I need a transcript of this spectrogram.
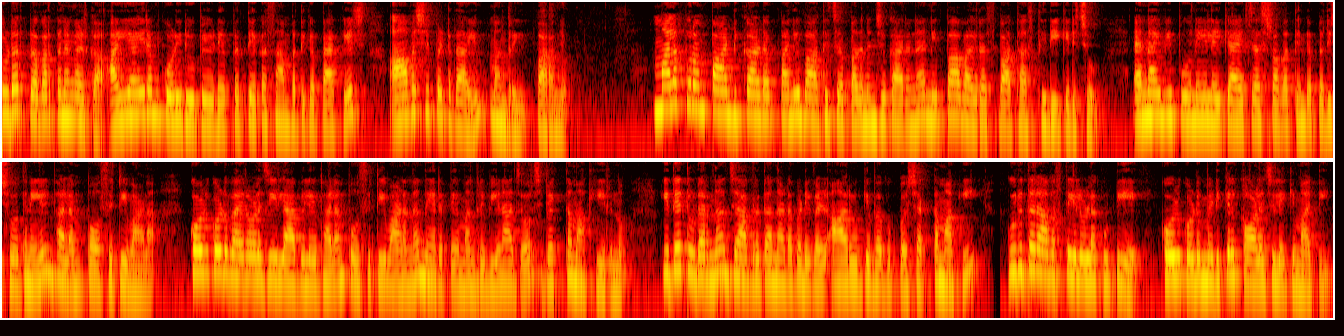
തുടർ പ്രവർത്തനങ്ങൾക്ക് അയ്യായിരം കോടി രൂപയുടെ പ്രത്യേക സാമ്പത്തിക പാക്കേജ് ആവശ്യപ്പെട്ടതായും മന്ത്രി പറഞ്ഞു. മലപ്പുറം പാണ്ടിക്കാട് പനി ബാധിച്ച പതിനഞ്ചുകാരന് നിപ്പ വൈറസ് ബാധ സ്ഥിരീകരിച്ചു. എൻ ഐ വി പൂനെയിലേക്ക് അയച്ച സ്രവത്തിന്റെ പരിശോധനയിൽ ഫലം പോസിറ്റീവാണ്. കോഴിക്കോട് വൈറോളജി ലാബിലെ ഫലം പോസിറ്റീവാണെന്ന് നേരത്തെ മന്ത്രി വീണ ജോർജ് വ്യക്തമാക്കിയിരുന്നു. ഇതേ തുടർന്ന് ജാഗ്രതാ നടപടികൾ ആരോഗ്യവകുപ്പ് ശക്തമാക്കി. ഗുരുതരാവസ്ഥയിലുള്ള കുട്ടിയെ കോഴിക്കോട് മെഡിക്കൽ കോളേജിലേക്ക് മാറ്റി.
